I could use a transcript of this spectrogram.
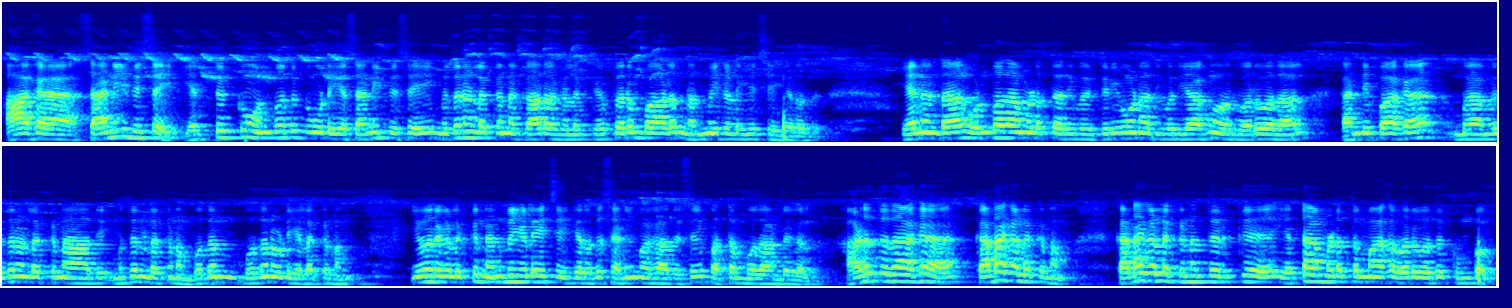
ஆக சனி திசை எட்டுக்கும் ஒன்பதுக்கும் உடைய சனி திசை மிதனலக்கணக்காரர்களுக்கு பெரும்பாலும் நன்மைகளையே செய்கிறது. ஏனென்றால் ஒன்பதாம் இடத்து அதிபதி திரிகோணாதிபதியாகவும் அவர் வருவதால் கண்டிப்பாக ம- மிதுன ஆதி மிதுன புதன் புதனுடைய லக்கணம் இவர்களுக்கு நன்மைகளே செய்கிறது சனி மகாதிசை பத்தொன்பது ஆண்டுகள். அடுத்ததாக கடகலக்கணம் கடகலக்கணத்திற்கு எட்டாம் இடத்தமாக வருவது கும்பம்.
